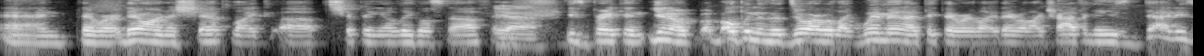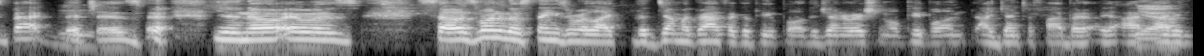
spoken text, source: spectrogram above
and they were they were on a ship like uh, shipping illegal stuff. Yeah. he's breaking, you know, opening the door with like women. I think they were like they were like trafficking. He's daddy's back, Mm. bitches. you know, it was so it's one of those things where like the demographic of people, the generational people identify. But I, I, Yeah. I, didn't,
